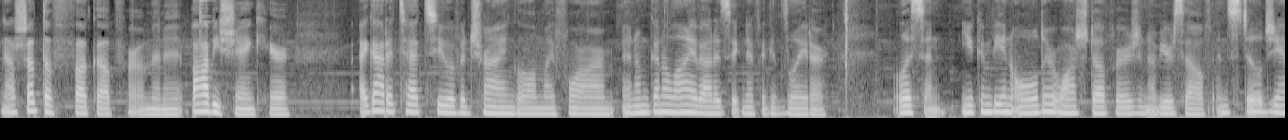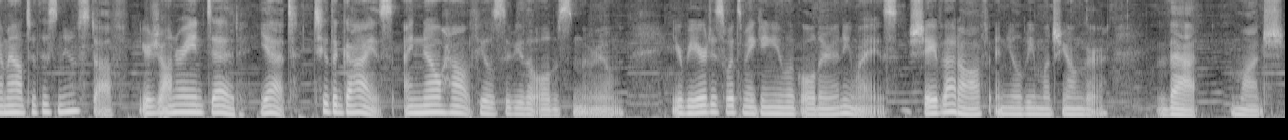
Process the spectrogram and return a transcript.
Now shut the fuck up for a minute. Bobby Shank here. I got a tattoo of a triangle on my forearm, and I'm gonna lie about its significance later. Listen, you can be an older, washed up version of yourself and still jam out to this new stuff. Your genre ain't dead, yet. To the guys, I know how it feels to be the oldest in the room. Your beard is what's making you look older, anyways. Shave that off, and you'll be much younger. That much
